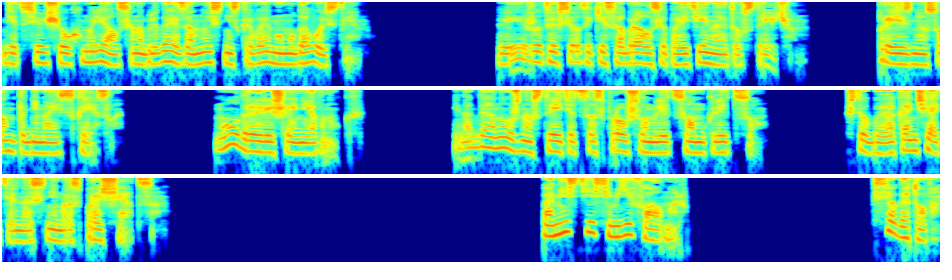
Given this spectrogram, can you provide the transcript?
Дед все еще ухмылялся, наблюдая за мной с нескрываемым удовольствием. «Вижу, ты все таки собрался пойти на эту встречу», произнес он, поднимаясь с кресла. Мудрое решение, внук. Иногда нужно встретиться с прошлым лицом к лицу, чтобы окончательно с ним распрощаться. Поместье семьи Фалмер. Все готово.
